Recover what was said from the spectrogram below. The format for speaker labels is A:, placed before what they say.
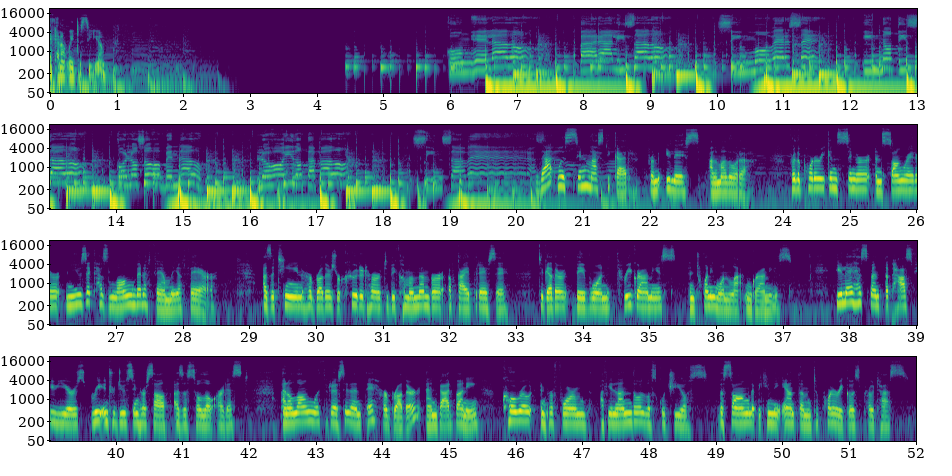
A: I cannot wait to see you.
B: Congelado, paralizado, sin moverse, hipnotizado, con los ojos vendados, los oídos tapados, sin saber.
A: That was Sin Masticar from iLe's Almadura. For the Puerto Rican singer and songwriter, music has long been a family affair. As a teen, her brothers recruited her to become a member of Calle Trece. Together, they've won three Grammys and 21 Latin Grammys. Ile has spent the past few years reintroducing herself as a solo artist, and along with Residente, her brother, and Bad Bunny, co wrote and performed Afilando los Cuchillos, the song that became the anthem to Puerto Rico's protests.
